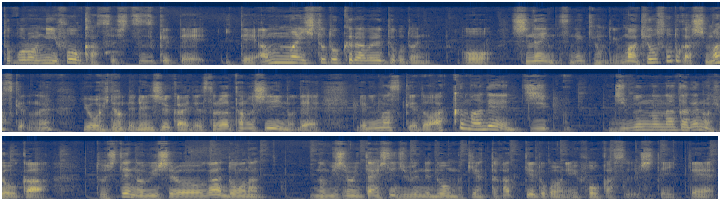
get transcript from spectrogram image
ところにフォーカスし続けていてあんまり人と比べるってことをしないんですね基本的にまあ競争とかしますけどね用意どんで練習会でそれは楽しいのでやりますけどあくまで自自分の中での評価として伸びしろがどうな伸びしろに対して自分でどう向き合ったかっていうところにフォーカスしていて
